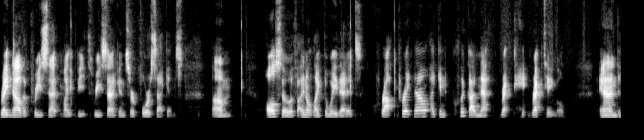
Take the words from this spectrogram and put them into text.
Right now the preset might be three seconds or four seconds. Um, also, if I don't like the way that it's cropped right now, I can click on that recta rectangle and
